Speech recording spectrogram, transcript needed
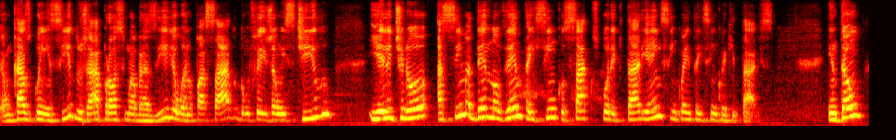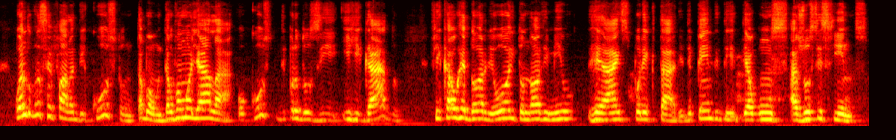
é um caso conhecido, já próximo a Brasília, o ano passado, de um feijão estilo, e ele tirou acima de 95 sacos por hectare em 55 hectares. Então, quando você fala de custo, tá bom, então vamos olhar lá. O custo de produzir irrigado fica ao redor de 8, 9 mil reais por hectare, depende de, de alguns ajustes finos.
